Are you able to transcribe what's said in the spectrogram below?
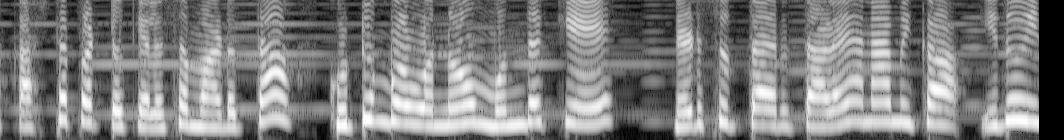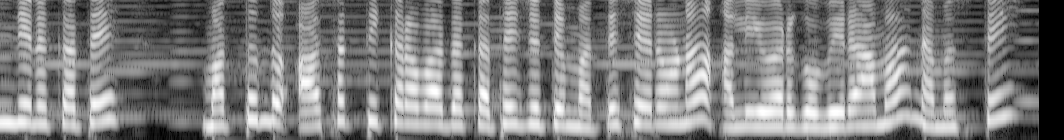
ಕಷ್ಟಪಟ್ಟು ಕೆಲಸ ಮಾಡುತ್ತಾ ಕುಟುಂಬವನ್ನು ಮುಂದಕ್ಕೆ ನಡೆಸುತ್ತಾ ಇರ್ತಾಳೆ ಅನಾಮಿಕಾ. ಇದು ಇಂದಿನ ಕತೆ. ಮತ್ತೊಂದು ಆಸಕ್ತಿಕರವಾದ ಕಥೆ ಜೊತೆ ಮತ್ತೆ ಸೇರೋಣ. ಅಲ್ಲಿಯವರೆಗೂ ವಿರಾಮ. ನಮಸ್ತೆ.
